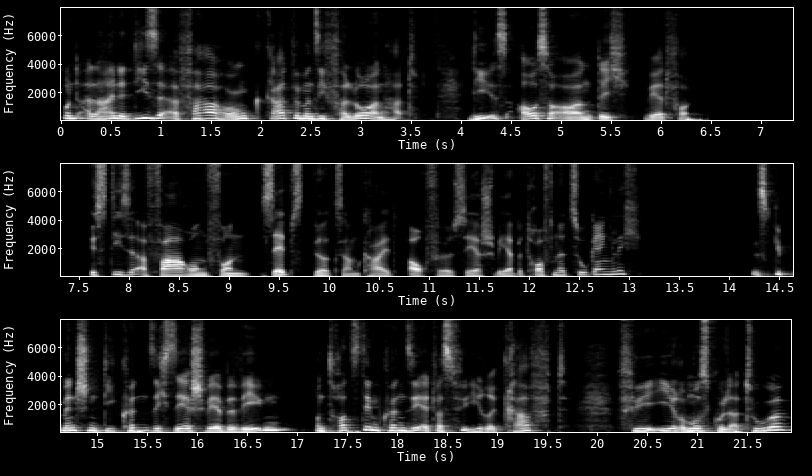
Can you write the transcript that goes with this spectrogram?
Und alleine diese Erfahrung, gerade wenn man sie verloren hat, die ist außerordentlich wertvoll. Ist diese Erfahrung von Selbstwirksamkeit auch für sehr schwer Betroffene zugänglich? Es gibt Menschen, die können sich sehr schwer bewegen und trotzdem können sie etwas für ihre Kraft, für ihre Muskulatur,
